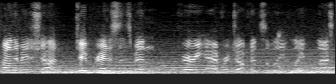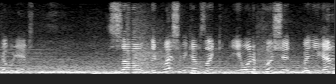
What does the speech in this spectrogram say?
Finally made a shot. Jacob Grandison's been very average offensively late last couple games. So the question becomes like, you want to push it, but you got to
